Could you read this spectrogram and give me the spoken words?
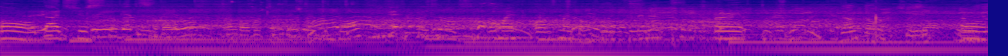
Oh, that's just. Green gets steal. turnover to the There's like the ball. On my, oh, onto my phone for like a minute. Alright, Dunk on it, Chief. I won't.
